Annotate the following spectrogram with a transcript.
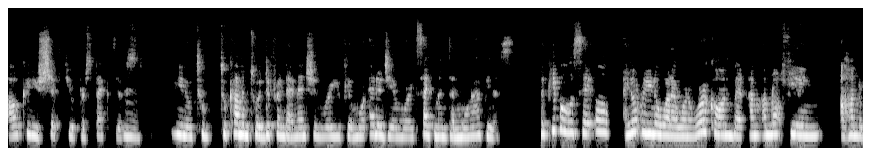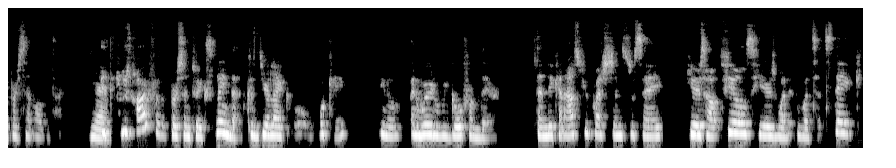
How can you shift your perspectives? Mm. You know, to, to come into a different dimension where you feel more energy and more excitement and more happiness. The people will say, Oh, I don't really know what I want to work on, but I'm, I'm not feeling a hundred percent all the time. Yeah. It, it's hard for the person to explain that because you're like, oh, okay, you know, and where do we go from there? Then they can ask you questions to say, here's how it feels, here's what what's at stake,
